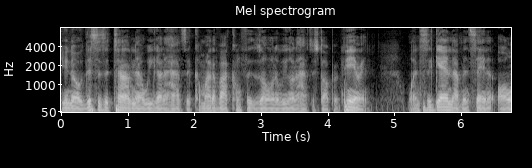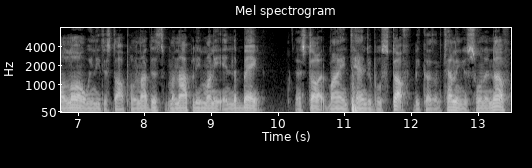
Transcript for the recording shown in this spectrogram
you know this is a time now we're going to have to come out of our comfort zone and we're going to have to start preparing. Once again, I've been saying it all along. We need to start pulling out this monopoly money in the bank and start buying tangible stuff because I'm telling you, soon enough,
